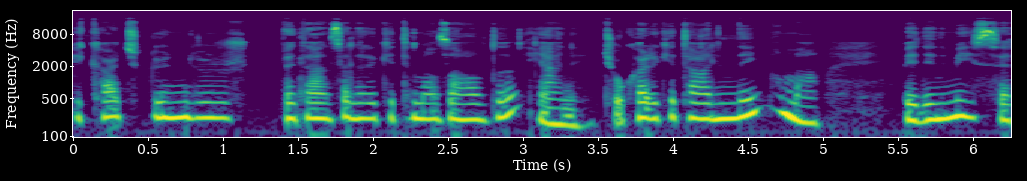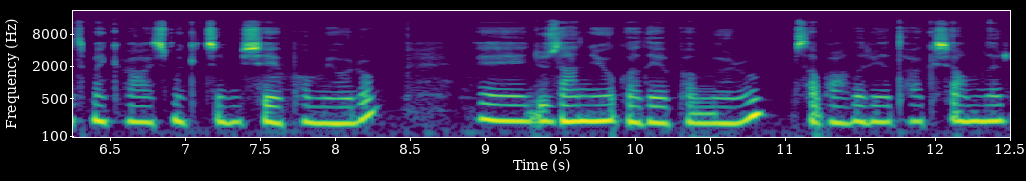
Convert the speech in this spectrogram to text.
birkaç gündür bedensel hareketim azaldı. Yani çok hareket halindeyim ama bedenimi hissetmek ve açmak için bir şey yapamıyorum. E, düzenli yoga da yapamıyorum sabahları ya da akşamları.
